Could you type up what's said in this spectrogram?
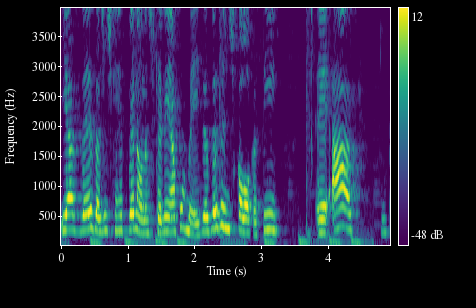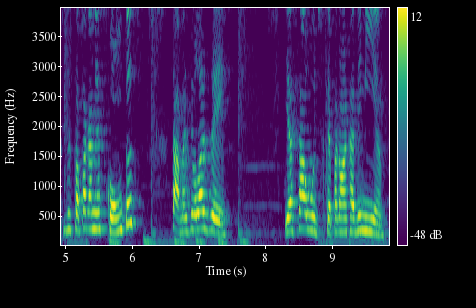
E às vezes a gente quer receber, não, né? a gente quer ganhar por mês. E às vezes a gente coloca assim, é, ah, eu preciso só pagar minhas contas, tá, mas e o lazer? E a saúde, você quer pagar uma academia?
